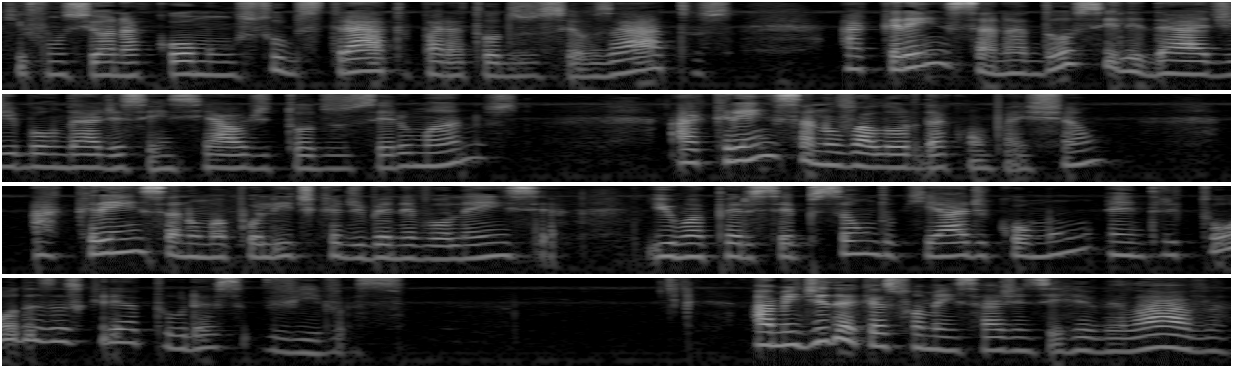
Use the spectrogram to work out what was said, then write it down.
que funciona como um substrato para todos os seus atos, a crença na docilidade e bondade essencial de todos os seres humanos, a crença no valor da compaixão, a crença numa política de benevolência e uma percepção do que há de comum entre todas as criaturas vivas. À medida que a sua mensagem se revelava,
